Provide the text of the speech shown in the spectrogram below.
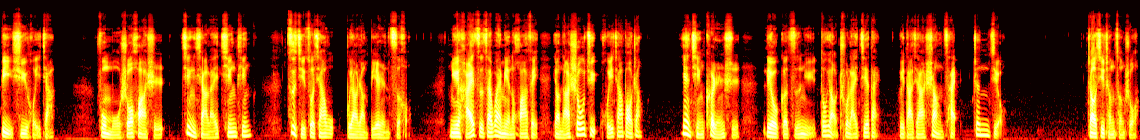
必须回家。父母说话时静下来倾听，自己做家务不要让别人伺候。女孩子在外面的花费要拿收据回家报账。宴请客人时，六个子女都要出来接待，为大家上菜斟酒。赵锡成曾说：“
